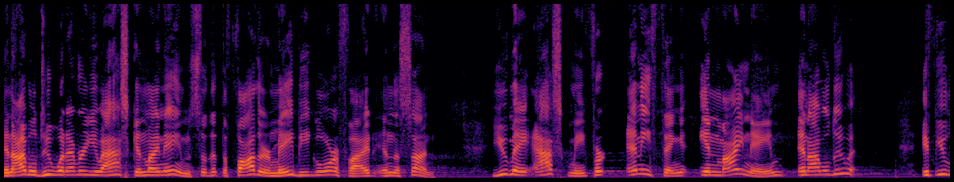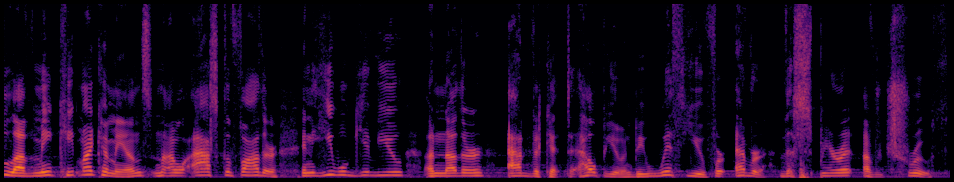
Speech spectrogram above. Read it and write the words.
and I will do whatever you ask in my name, so that the Father may be glorified in the Son. You may ask me for anything in my name, and I will do it. If you love me, keep my commands, and I will ask the Father, and he will give you another advocate to help you and be with you forever, the Spirit of truth.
